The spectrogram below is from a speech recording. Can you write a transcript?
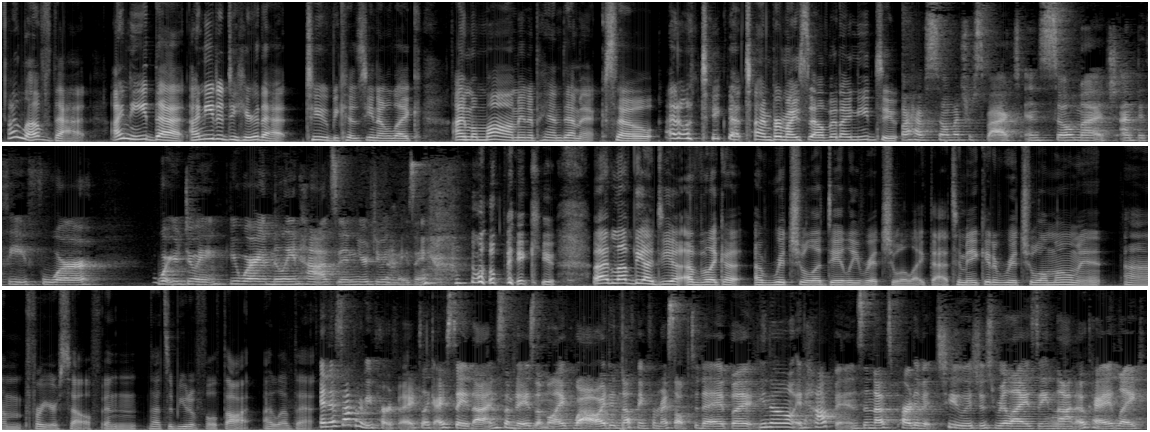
I love that. I need that. I needed to hear that too because, you know, like I'm a mom in a pandemic. So I don't take that time for myself and I need to. I have so much respect and so much empathy for what you're doing. You're wearing a million hats and you're doing amazing. well, thank you. I love the idea of like a, a ritual, a daily ritual like that, to make it a ritual moment um, for yourself. And that's a beautiful thought. I love that. And it's not going to be perfect. Like I say that, and some days I'm like, wow, I did nothing for myself today. But, you know, it happens. And that's part of it too, is just realizing that, okay, like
